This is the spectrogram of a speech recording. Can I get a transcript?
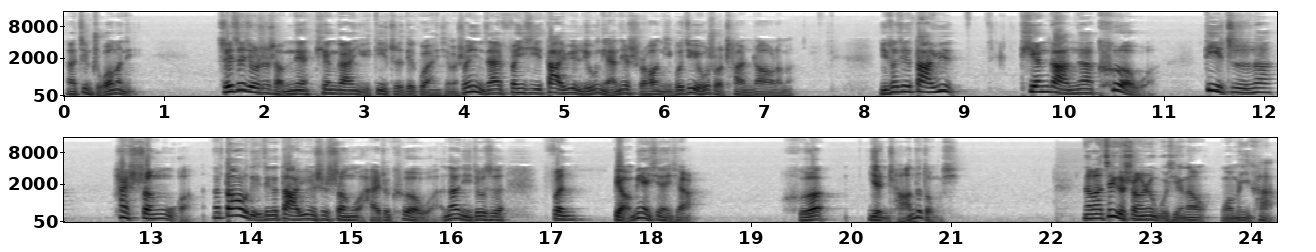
啊净琢磨你。所以这就是什么呢？天干与地支的关系嘛。所以你在分析大运流年的时候，你不就有所参照了吗？你说这个大运，天干呢克我，地支呢还生我，那到底这个大运是生我还是克我？那你就是分表面现象。和隐藏的东西。那么这个生日五行呢，我们一看，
